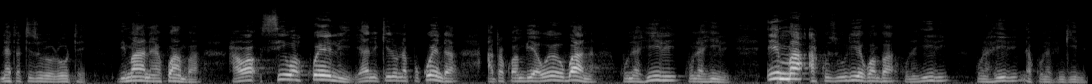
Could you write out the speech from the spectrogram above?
na tatizo lolote bimaana ya kwamba hawa, si wa kweli yani kile unapokwenda atakwambia wewe bwana kuna hili kuna hili. Ima akuzulie kwamba kuna hili kuna hili na kuna vingine.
